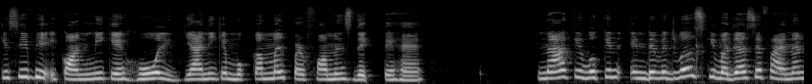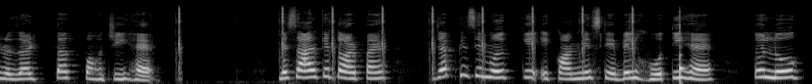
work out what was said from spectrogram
किसी भी इकॉनमी के होल यानी कि मुकम्मल परफॉर्मेंस देखते हैं, ना कि वो किन इंडिविजुअल्स की वजह से फाइनल रिज़ल्ट तक पहुँची है। मिसाल के तौर पर, जब किसी मुल्क की इकॉनमी स्टेबल होती है तो लोग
